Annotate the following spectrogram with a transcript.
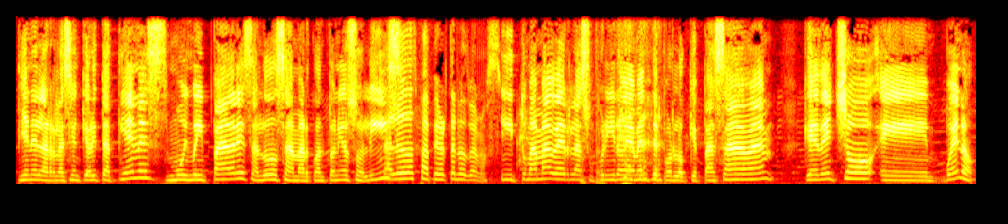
tiene la relación que ahorita tienes. Muy, muy padre. Saludos a Marco Antonio Solís. Saludos, papi, ahorita nos vemos. Y tu mamá verla sufrir, obviamente, por lo que pasaba. Que de hecho, eh, bueno,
